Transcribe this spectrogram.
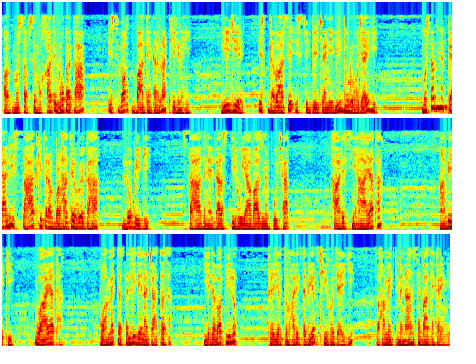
اور مصب سے مخاطب ہو کر کہا، اس وقت باتیں کرنا ٹھیک نہیں۔ لیجیے اس دوا سے اس کی بے چینی بھی دور ہو جائے گی۔ مصب نے پیالی سعد کی طرف بڑھاتے ہوئے کہا، لو بیٹی سعد نے لرستی ہوئی آواز میں پوچھا، حارث یہاں آیا تھا؟ ہاں بیٹی، وہ آیا تھا۔ وہ ہمیں تسلی دینا چاہتا تھا۔ یہ دوا پی لو، پھر جب تمہاری طبیعت ٹھیک ہو جائے گی تو ہم اطمینان سے باتیں کریں گے۔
